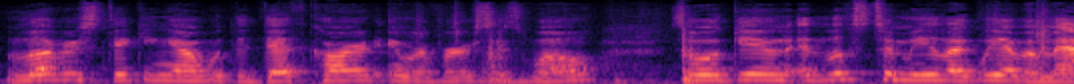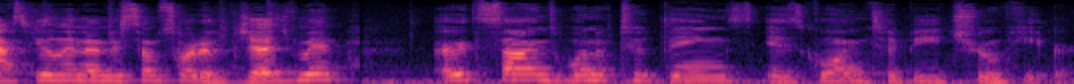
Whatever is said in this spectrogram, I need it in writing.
Lover sticking out with the Death card in reverse as well. So again, it looks to me like we have a masculine under some sort of judgment. Earth signs, one of two things is going to be true here.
